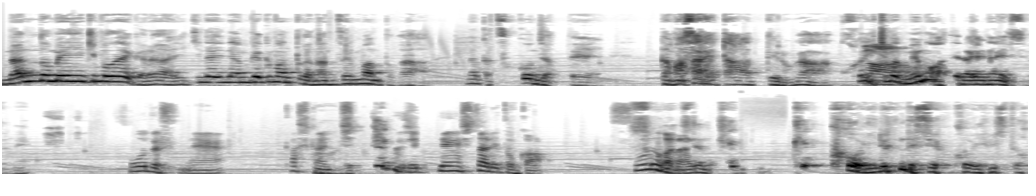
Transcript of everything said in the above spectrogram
何の免疫もないから、いきなり何百万とか何千万とか、なんか突っ込んじゃって、騙されたっていうのが、これ一番メモ当てられないですよね。そうですね。確かにちっちゃく実験したりとか、そういうのが大事。結構いるんですよ、こういう人。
